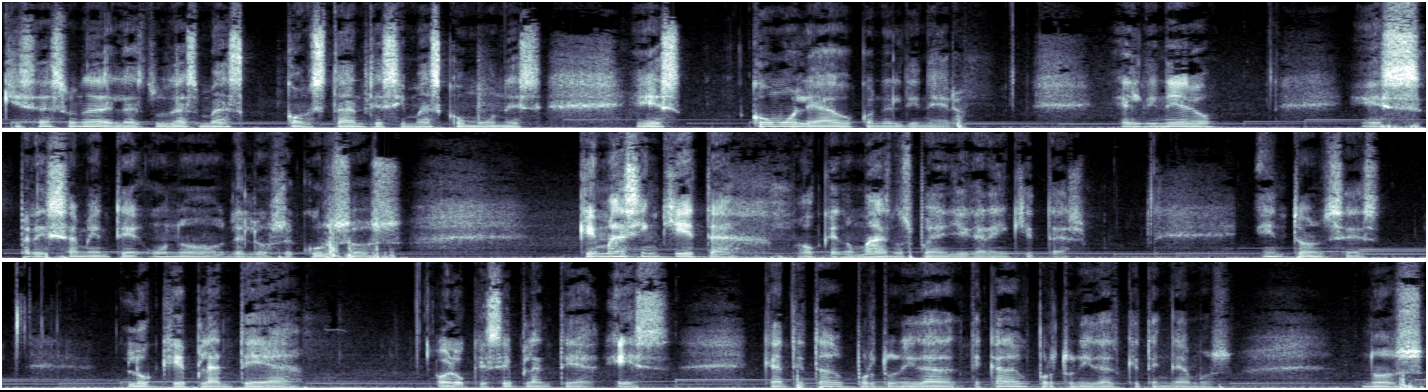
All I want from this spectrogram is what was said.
Quizás una de las dudas más constantes y más comunes es cómo le hago con el dinero. El dinero es precisamente uno de los recursos que más inquieta o que no más nos pueden llegar a inquietar. Entonces, lo que plantea o lo que se plantea es que ante cada oportunidad, ante cada oportunidad que tengamos, nos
